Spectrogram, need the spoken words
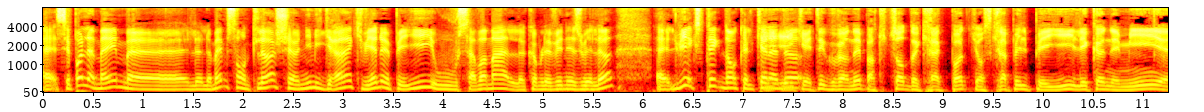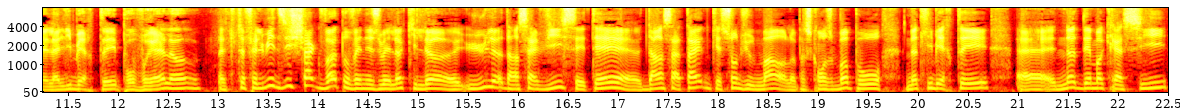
Euh, c'est pas le même euh, le, le même son de cloche un immigrant qui vient d'un pays où ça va mal, là, comme le Venezuela. Euh, lui explique donc que le Et, Canada et qui a été gouverné par toutes sortes de crackpots qui ont scrappé le pays, l'économie, euh, la liberté, pour vrai, là. Ben, tout à fait. Lui il dit chaque vote au Venezuela qu'il a euh, eu là, dans sa vie, c'était euh, dans sa tête une question de vie ou de mort, là, parce qu'on se bat pour notre liberté, euh, notre démocratie.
